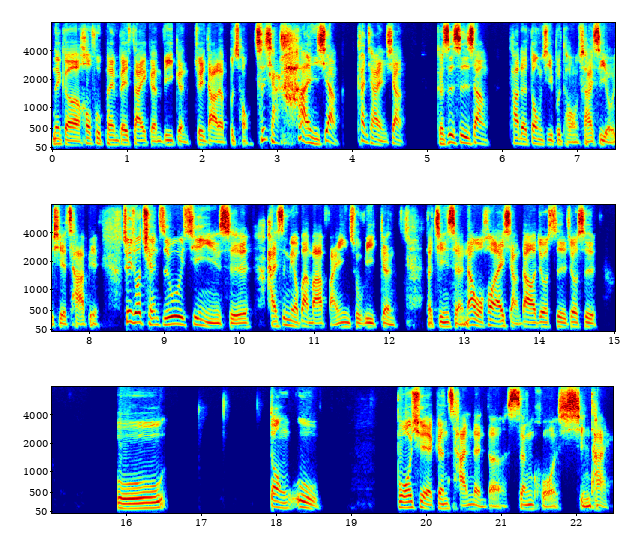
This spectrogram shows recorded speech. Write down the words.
那个 whole food plant based diet 跟 vegan 最大的不同，吃起来很像，看起来很像，可是事实上它的动机不同，还是有一些差别。所以说全植物性饮食还是没有办法反映出 vegan 的精神。那我后来想到就是就是无。动物剥削跟残忍的生活形态，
